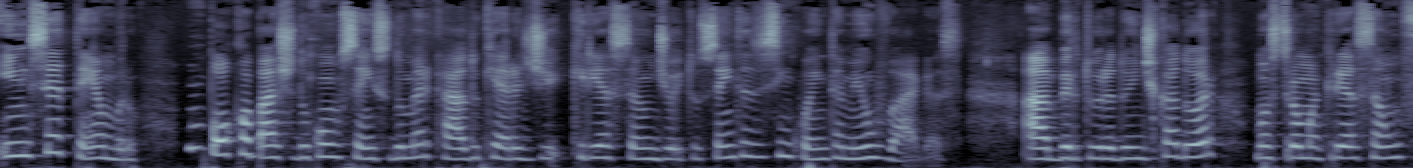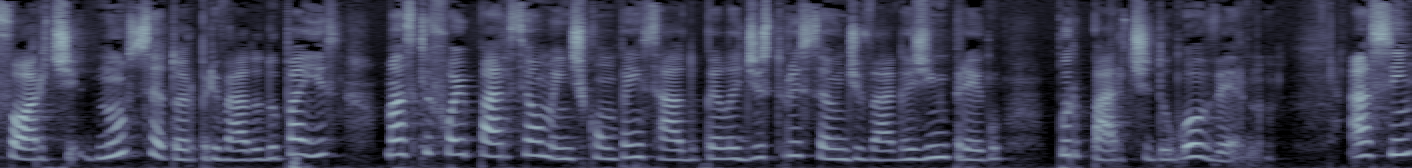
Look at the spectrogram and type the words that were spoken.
em setembro, um pouco abaixo do consenso do mercado, que era de criação de 850 mil vagas. A abertura do indicador mostrou uma criação forte no setor privado do país, mas que foi parcialmente compensado pela destruição de vagas de emprego por parte do governo. Assim,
